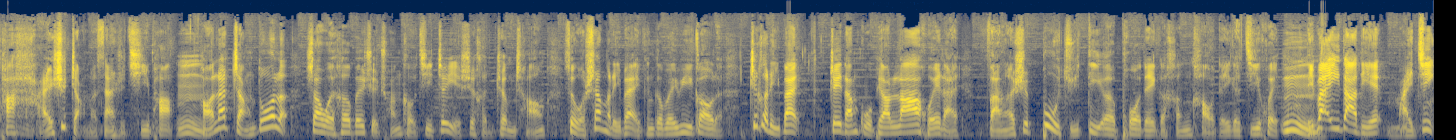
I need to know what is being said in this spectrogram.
它还是涨了三十七趴。嗯。好，那涨多了，稍微喝杯水喘口气，这也是很正常。所以我上个礼拜也跟各位预。够了，这个礼拜这档股票拉回来，反而是布局第二波的一个很好的一个机会。嗯，礼拜一大跌买进，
